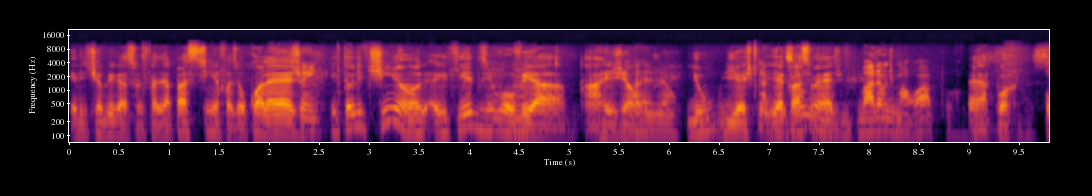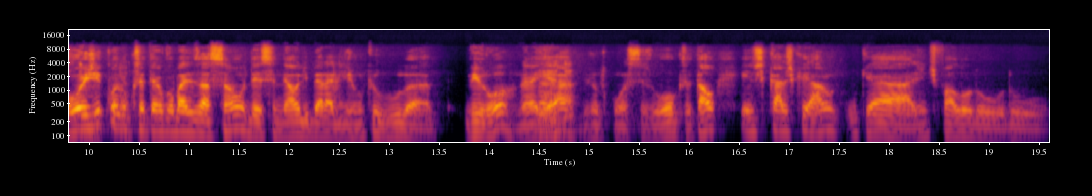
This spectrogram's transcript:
ele tinha a obrigação de fazer a pracinha, fazer o colégio, Sim. então ele tinha, ele queria desenvolver a, a região A região. e, o, e, as- e a classe média. Barão de Mauá, pô. É, pô. Hoje, quando você tem a globalização desse neoliberalismo que o Lula virou, né, e é, junto com esses woke e tal, esses caras criaram o que a gente falou do, do-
